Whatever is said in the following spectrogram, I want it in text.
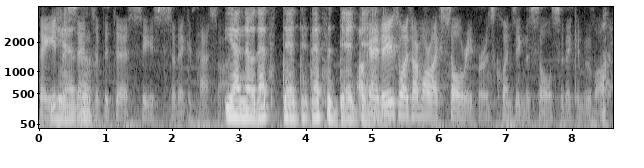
They eat Yeah, the sins of the deceased so they can pass on. Yeah, no, that's dead that's a dead Okay, daddy. these ones are more like Soul Reapers, cleansing the souls so they can move on.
